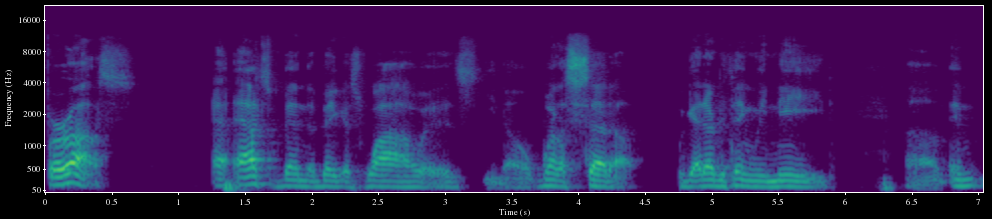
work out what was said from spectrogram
for us, that's been the biggest wow. Is you know what a setup. We got everything we need. Um, and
